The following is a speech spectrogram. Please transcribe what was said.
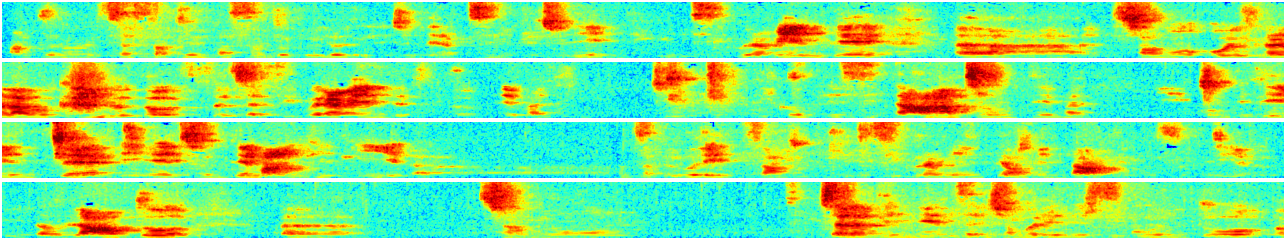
quanto non sia stato in passato quello delle generazioni precedenti. Sicuramente, eh, diciamo, oltre all'avocado toast c'è sicuramente tutto un tema di, di complessità, c'è un tema di competenze e c'è un tema anche di eh, consapevolezza che sicuramente è aumentato in questo periodo. Quindi da un lato eh, diciamo, c'è la tendenza diciamo, a rendersi conto, uh,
